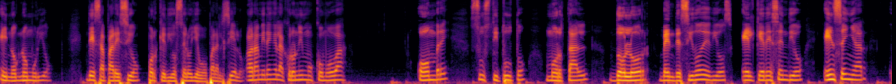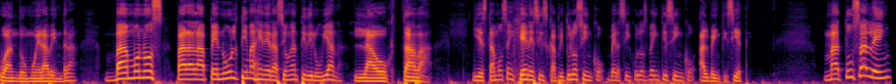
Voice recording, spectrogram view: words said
Enoch no murió, desapareció porque Dios se lo llevó para el cielo. Ahora miren el acrónimo cómo va hombre, sustituto, mortal, dolor, bendecido de Dios, el que descendió, enseñar, cuando muera vendrá. Vámonos para la penúltima generación antidiluviana, la octava. Y estamos en Génesis capítulo 5, versículos 25 al 27. Matusalén,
